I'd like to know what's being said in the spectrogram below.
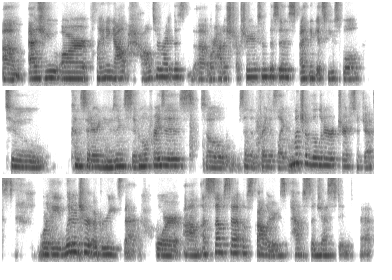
Um, as you are planning out how to write this uh, or how to structure your synthesis, I think it's useful to consider using signal phrases. So sentence phrases like much of the literature suggests, or the literature agrees that, or um, a subset of scholars have suggested that,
